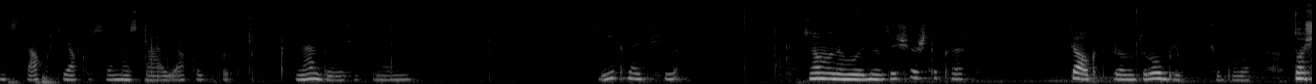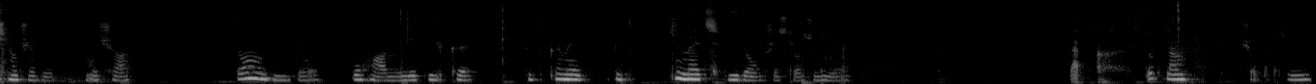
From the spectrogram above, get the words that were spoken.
Ось так от якось, я не знаю, якось тут не дуже в мене. Вікна ці. Знову не видно, це що ж таке? Так прям зроблю, щоб було точно вже видно, тому що в тому відео погано, я тільки під кінець, під кінець відео вже зрозуміла. Так, тут нам що потрібно?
